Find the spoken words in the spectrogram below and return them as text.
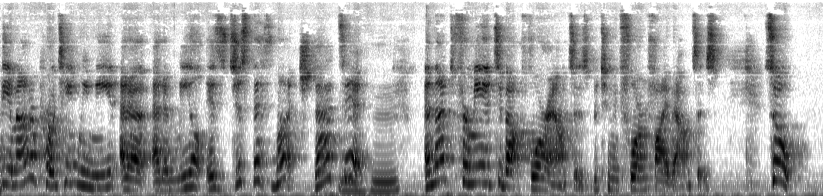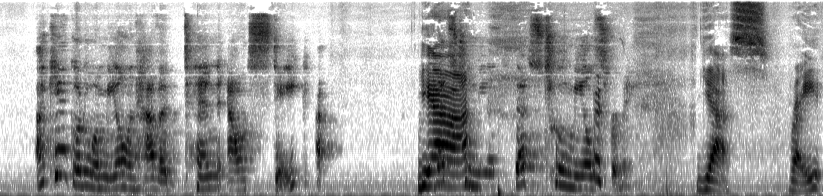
the amount of protein we need at a, at a meal is just this much. That's mm-hmm. it and that's for me it's about four ounces between four and five ounces. So I can't go to a meal and have a 10 ounce steak. Yeah. That's two meals, that's two meals for me. yes, right?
